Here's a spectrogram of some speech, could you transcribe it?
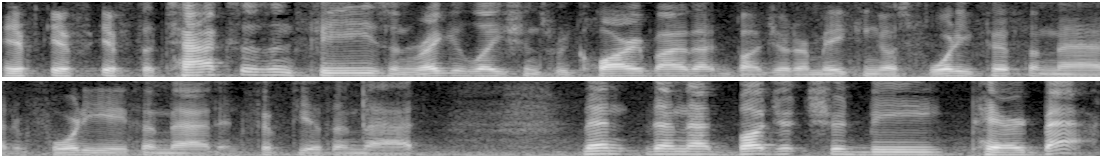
If, if, if the taxes and fees and regulations required by that budget are making us 45th in that, and 48th in that, and 50th in that, then, then that budget should be pared back.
